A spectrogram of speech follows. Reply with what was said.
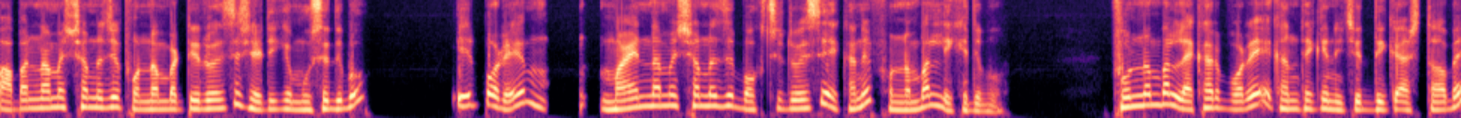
বাবার নামের সামনে যে ফোন নাম্বারটি রয়েছে সেটিকে মুছে দিব। এরপরে মায়ের নামের সামনে যে বক্সটি রয়েছে এখানে ফোন নাম্বার লিখে দেব। ফোন নাম্বার লেখার পরে এখান থেকে নিচের দিকে আসতে হবে।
